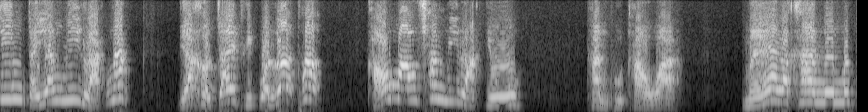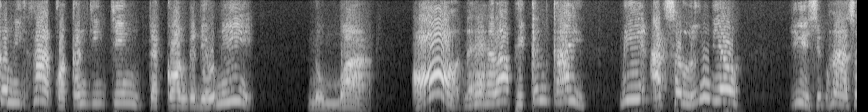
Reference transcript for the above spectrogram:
จริงแต่ยังมีหลักนัก อย่าเข้าใจผิดว่าเลอะเทอะเขาเมาช่างมีหลักอยู่ ท่านผู้เฒ่าว่า แม้ราคาเงินมันก็มีค่ากว่ากันจริง ๆ แต่ก่อนกับเดี๋ยวนี้ หนุ่มว่าอ๋อแน่ละผิดกันไกล มีอัดสลึงเดียว 25 ส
